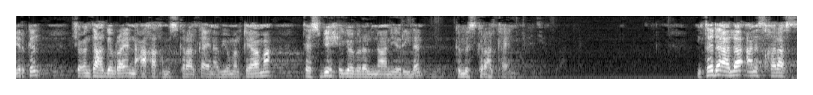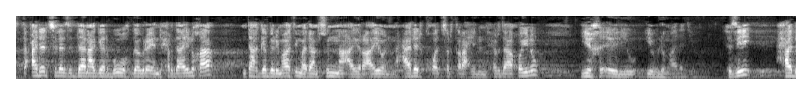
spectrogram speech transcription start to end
ነይርክን ሽዑ እንታይ ክገብራ እየን ንዓኻ ክምስክራልካ እየን ኣብ ዮመል ቅያማ ተስቢሕ ይገብረልና ነይሩ ኢለን ክምስክራልካ እየን ማለት እዩ እንተ ደኣ ላእ ኣነስ ኸላስ ትዓደድ ስለ ዝደናገር ብኡ ክገብረ እየ እንድሕር ደኣ ኢሉ ኸዓ እንታይ ክገብር እዩ ማለት እዩ ማዳም ሱና ኣይረኣዮን ንዓደድ ክቖፅር ጥራሕ ኢሉ እንድሕር ደኣ ኮይኑ ይኽእል እዩ ይብሉ ማለት እዩ እዚ ሓደ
